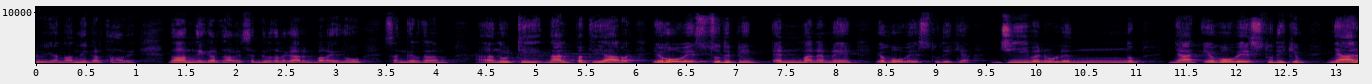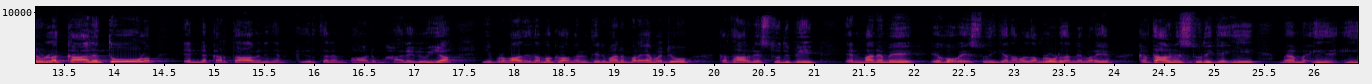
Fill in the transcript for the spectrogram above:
ലൂയ്യ നന്ദി കർത്താവെ നന്ദി കർത്താവെ. സങ്കീർത്തനക്കാരൻ പറയുന്നു സങ്കീർത്തനം നൂറ്റി നാൽപ്പത്തിയാറ് യഹോവെ സ്തുതിപ്പീൻ എൻ മനമേ യഹോവെ സ്തുതിക്കുക ജീവനുള്ള എന്നും ഞാൻ യഹോവയെ സ്തുതിക്കും. ഞാനുള്ള കാലത്തോളം എന്റെ കർത്താവിന് ഞാൻ കീർത്തനം പാടും. ഹാലലൂയ ഈ പ്രഭാതി നമുക്കും അങ്ങനെ ഒരു തീരുമാനം പറയാൻ പറ്റുമോ? കർത്താവിനെ സ്തുതിപ്പീൻ. എൻ മനമേ യഹോവയെ സ്തുതിക്കുക നമ്മൾ നമ്മളോട് തന്നെ പറയും കർത്താവിനെ സ്തുതിക്കുക ഈ ഈ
